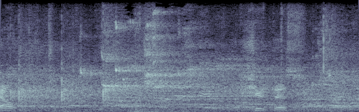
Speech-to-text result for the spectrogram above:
help shoot this.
